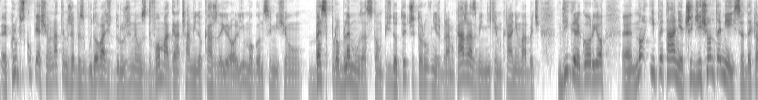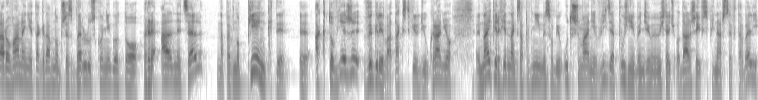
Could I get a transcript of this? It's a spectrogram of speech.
E, klub skupia się na tym, żeby zbudować drużynę z dwoma graczami do każdej roli, mogącymi się bez problemu zastąpić. Dotyczy to również bramkarza, zmiennikiem kraniu ma być Di Gregorio. E, no i pytanie, czy dziesiąte miejsce deklarowane nie tak dawno przez Berlusconiego to realny cel? Na pewno piękny. E, a kto wierzy, wygrywa, tak stwierdził Kranio. Najpierw jednak zapewnijmy sobie utrzymanie w lidze, później będziemy myśleć o dalszej wspinaczce w tabeli.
